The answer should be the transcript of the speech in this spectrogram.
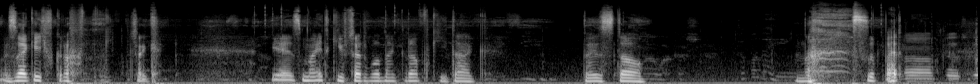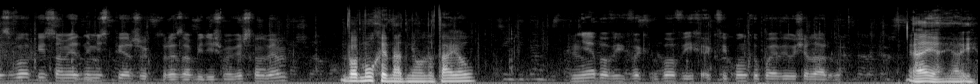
Wezmę jakieś w kropki. Czekaj. Jest majtki w czerwone kropki, tak. To jest to. No, super. No, te, te zwłoki są jednymi z pierwszych, które zabiliśmy. Wiesz skąd wiem? Bo muchy nad nią latają. Nie, bo w ich, wek- bo w ich ekwipunku pojawiły się larwy. Ej, ej, ej.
